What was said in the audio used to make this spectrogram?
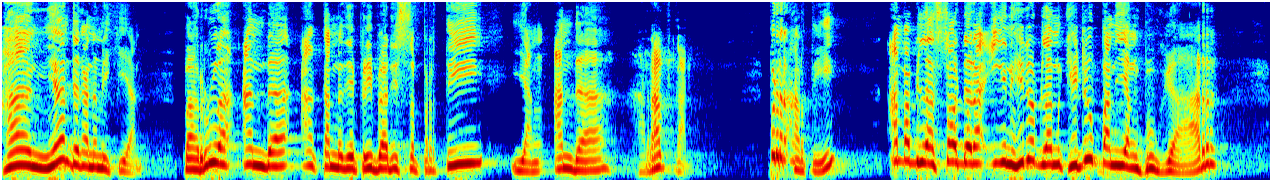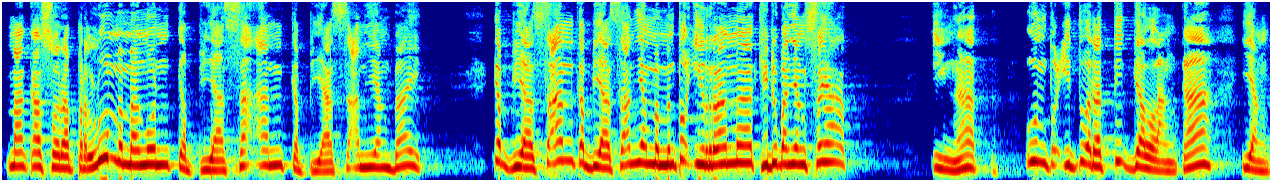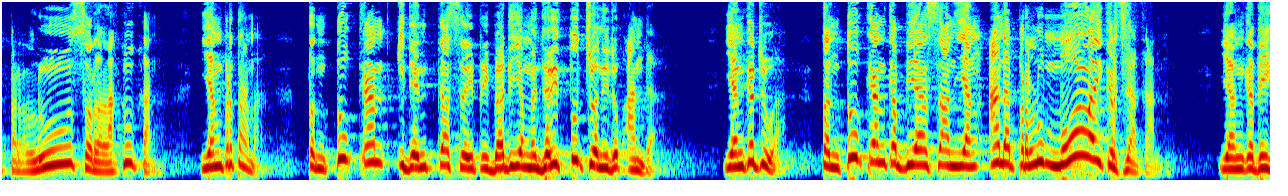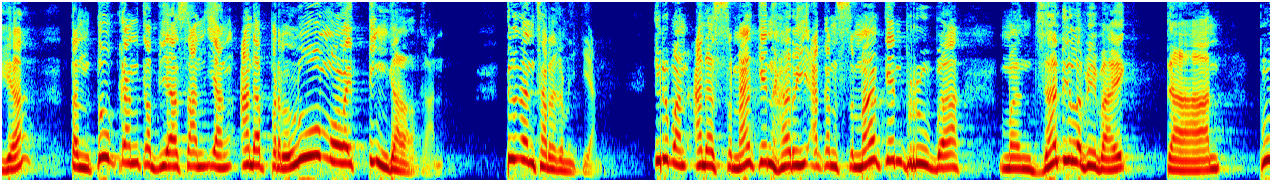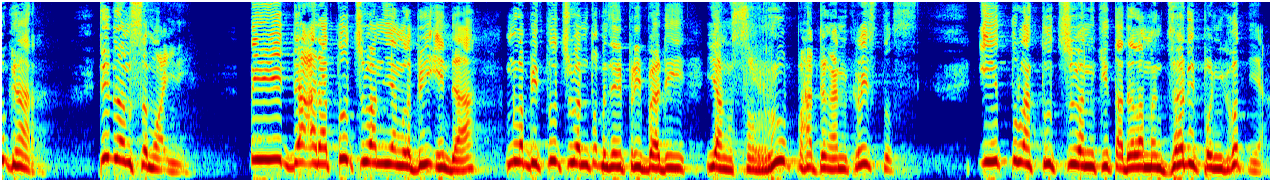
Hanya dengan demikian, barulah Anda akan menjadi pribadi seperti yang Anda harapkan. Berarti, apabila saudara ingin hidup dalam kehidupan yang bugar, maka saudara perlu membangun kebiasaan-kebiasaan yang baik. Kebiasaan-kebiasaan yang membentuk irama kehidupan yang sehat. Ingat, untuk itu ada tiga langkah yang perlu saudara lakukan. Yang pertama, tentukan identitas dari pribadi yang menjadi tujuan hidup Anda. Yang kedua, tentukan kebiasaan yang Anda perlu mulai kerjakan. Yang ketiga, tentukan kebiasaan yang Anda perlu mulai tinggalkan. Dengan cara demikian, kehidupan Anda semakin hari akan semakin berubah menjadi lebih baik dan bugar. Di dalam semua ini, tidak ada tujuan yang lebih indah, melebihi tujuan untuk menjadi pribadi yang serupa dengan Kristus. Itulah tujuan kita dalam menjadi pengikutnya.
